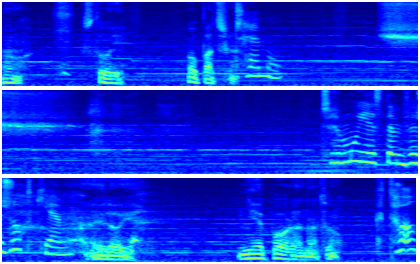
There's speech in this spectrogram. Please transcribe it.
No, stój. Opatrzę. Czemu? Czemu jestem wyrzutkiem? Aloy, nie pora na to. Kto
